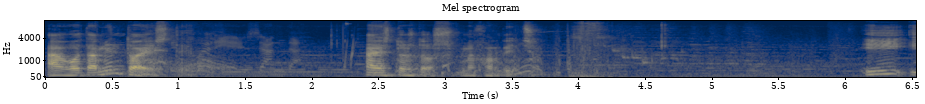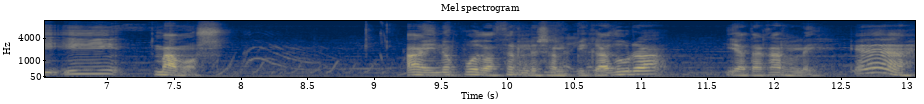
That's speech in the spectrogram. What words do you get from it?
agotamiento a este. A estos dos, mejor dicho. Y, y, y... Vamos. Ay, no puedo hacerle salpicadura y atacarle. ¡Eh!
